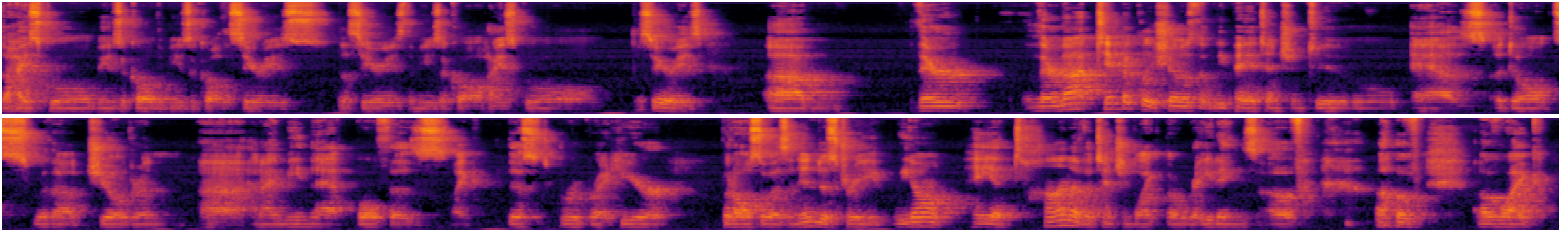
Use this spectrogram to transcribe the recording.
the high school musical, the musical, the series, the series, the musical, high school, the series. Um, they're they're not typically shows that we pay attention to as adults without children, uh, and I mean that both as like this group right here, but also as an industry. We don't pay a ton of attention to like the ratings of of of like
